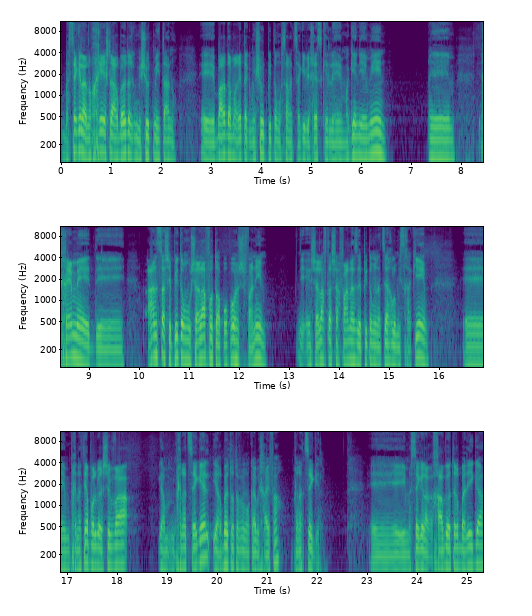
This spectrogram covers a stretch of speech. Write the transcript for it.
בסגל הנוכחי יש לה הרבה יותר גמישות מאיתנו. אה, ברדה מראה את הגמישות, פתאום הוא שם את שגיב יחזקאל אה, מגן ימין. אה, חמד, אה, אנסה שפתאום הוא שלף אותו, אפרופו שפנים. אה, שלף את השפן הזה, פתאום מנצח לו משחקים. אה, מבחינתי הפועל באר שבע, גם מבחינת סגל, היא הרבה יותר טובה ממכבי חיפה, מבחינת סגל. אה, עם הסגל הרחב ביותר בליגה,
